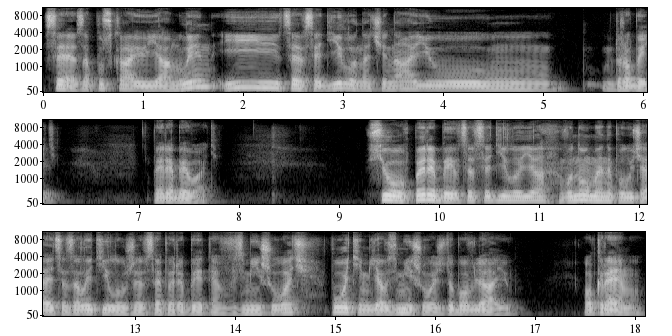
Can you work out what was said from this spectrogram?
все, запускаю я млин і це все діло починаю дробити, перебивати. Все, перебив це все діло я. Воно в мене, виходить, залетіло вже все перебите в змішувач. Потім я в змішувач додаю окремо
